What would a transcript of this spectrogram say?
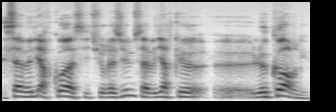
Ça veut dire quoi Si tu résumes, ça veut dire que euh, le Korg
